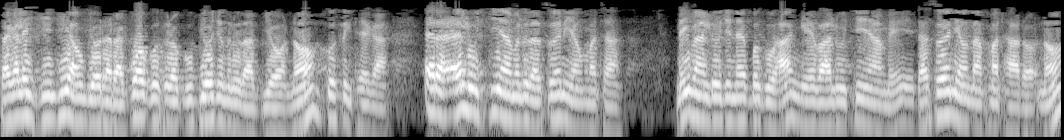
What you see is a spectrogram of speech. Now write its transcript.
ဒါကလည်းယဉ်ကျေးအောင်ပြောထားတာကိုယ့်ကိုယ်ဆိုတော့ကိုပြောချင်တယ်လို့သာပြောနော်ကိုယ်စိတ်ထဲကအဲ့ဒါအဲ့လိုကြည့်ရမယ်လို့သာစွဲနေအောင်မှတ်ထားနိဗ္ဗာန်လိုချင်တဲ့ပုဂ္ဂိုလ်ဟာငယ်ပါလို့ကျင့်ရမယ်ဒါစွဲနေအောင်သာမှတ်ထားတော့နော်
